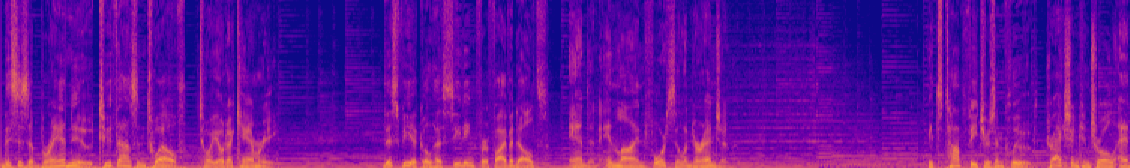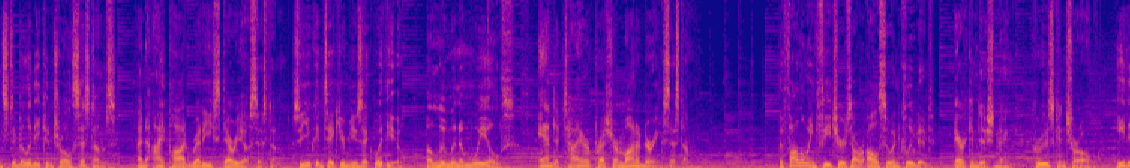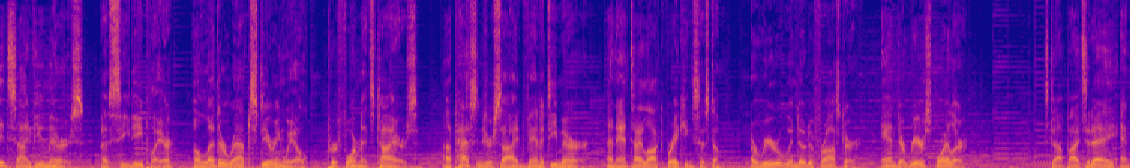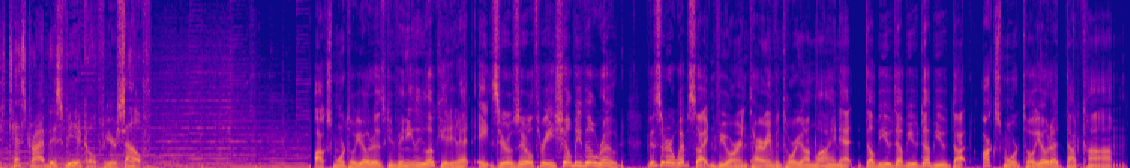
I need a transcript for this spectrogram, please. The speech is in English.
This is a brand new 2012 Toyota Camry. This vehicle has seating for five adults and an inline four-cylinder engine. Its top features include traction control and stability control systems, an iPod-ready stereo system so you can take your music with you, aluminum wheels, and a tire pressure monitoring system. The following features are also included air conditioning, cruise control, heated side view mirrors, a CD player, a leather wrapped steering wheel, performance tires, a passenger side vanity mirror, an anti lock braking system, a rear window defroster, and a rear spoiler. Stop by today and test drive this vehicle for yourself. Oxmoor Toyota is conveniently located at 8003 Shelbyville Road. Visit our website and view our entire inventory online at www.oxmoortoyota.com.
